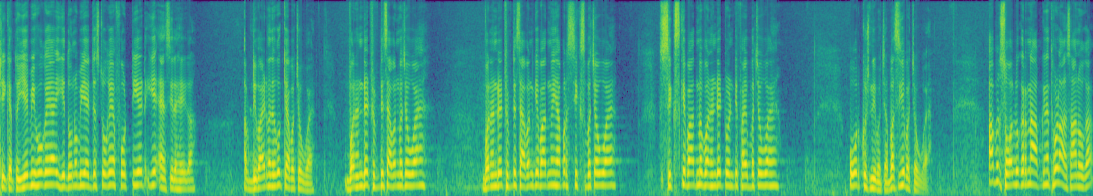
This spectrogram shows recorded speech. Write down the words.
ठीक है तो ये भी हो गया, ये दोनों भी एडजस्ट हो गए फोर्टी एट ये ऐसे रहेगा। अब डिवाइड में देखो क्या बचा हुआ है। वन हंड्रेड फिफ्टी सेवन बचा हुआ है। वन हंड्रेड फिफ्टी सेवन के बाद में यहाँ पर सिक्स बचा हुआ है। सिक्स के बाद में वन हंड्रेड ट्वेंटी फाइव बचा हुआ है। और कुछ नहीं बचा, बस ये बचा हुआ है। अब सॉल्व करना आपके लिए थोड़ा आसान होगा।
